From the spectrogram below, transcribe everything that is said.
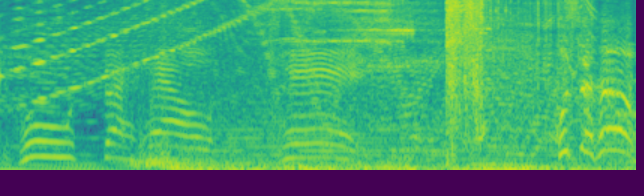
god, who the hell cares? What the hell?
